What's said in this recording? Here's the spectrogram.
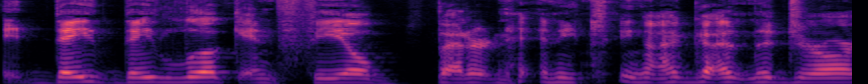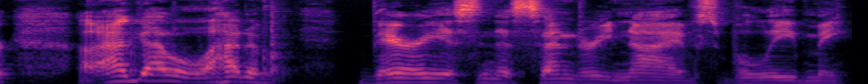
they they look and feel better than anything I got in the drawer. I got a lot of various and sundry knives, believe me.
